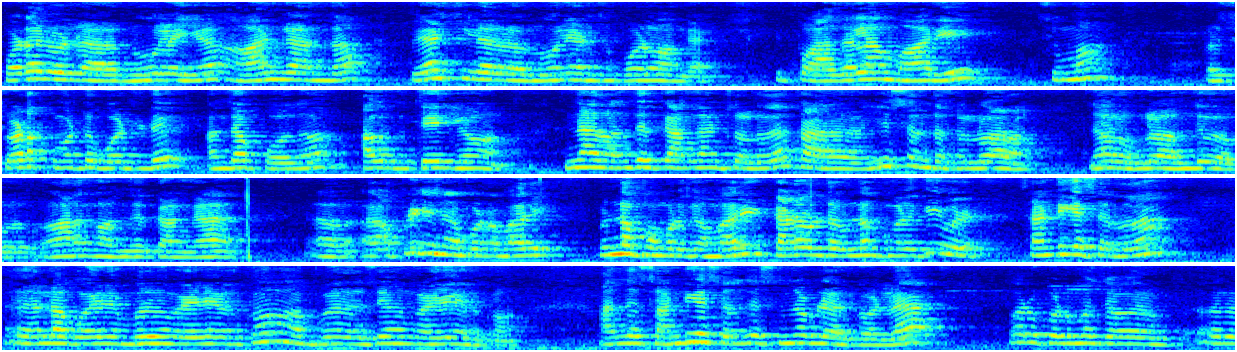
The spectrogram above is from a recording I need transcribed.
புடல் உள்ள நூலையும் ஆண்களாக இருந்தால் வேஷ்டியில் உள்ள நூலையும் எடுத்து போடுவாங்க. இப்போ அதெல்லாம் மாறி சும்மா சொடக்கு மட்டும் போட்டுட்டு வந்தால் போதும் அவருக்கு தெரியும். இன்னார் வந்திருக்காங்கன்னு சொல்கிறத ஈஸ்வரன் ஈஸ்வரன்ட்ட சொல்லுவாராம். இன்னார் உங்களை வந்து வணங்க வந்திருக்காங்க. அப்ளிகேஷன் போடுற மாதிரி விண்ணப்பம் கொடுக்குற மாதிரி கடவுள்கிட்ட விண்ணப்பம் இவர் சண்டிகேஸ்வரர் தான் எல்லா கோயிலும் முருகன் கோயிலையும் இருக்கும் அப்புறம் சிவன் கோயிலையும் இருக்கும். அந்த சண்டிகேஸ்வரர் வந்து சின்ன பிள்ளை இருக்கல ஒரு குடும்பத்தை ஒரு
